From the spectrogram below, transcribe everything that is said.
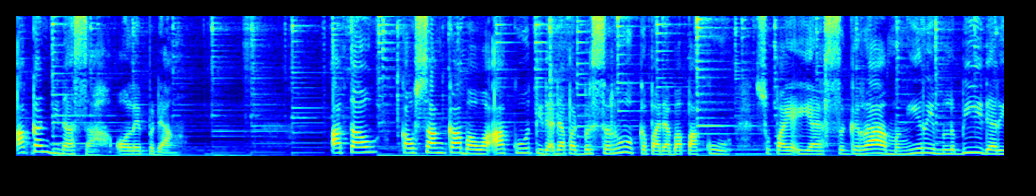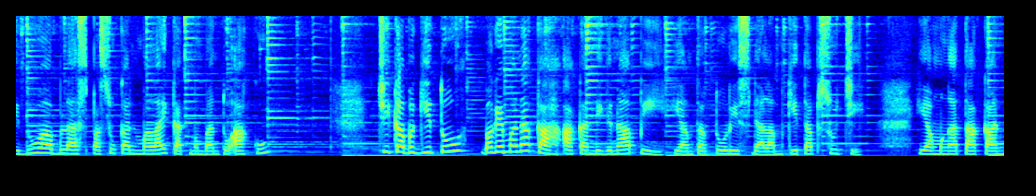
akan binasa oleh pedang." Atau kau sangka bahwa aku tidak dapat berseru kepada Bapakku supaya ia segera mengirim lebih dari dua belas pasukan malaikat membantu aku? Jika begitu, bagaimanakah akan digenapi yang tertulis dalam kitab suci yang mengatakan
